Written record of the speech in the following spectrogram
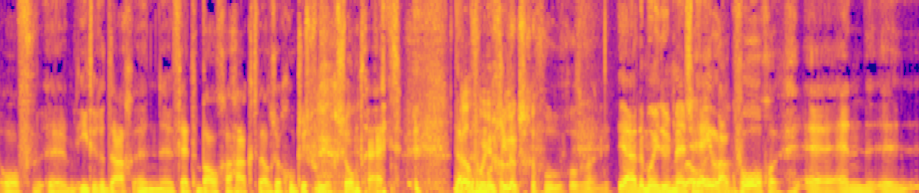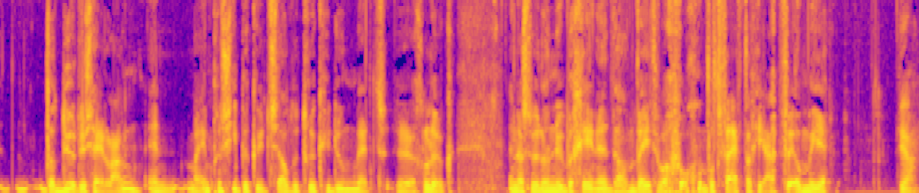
of uh, iedere dag een uh, vette bal gehakt wel zo goed is voor je gezondheid. nou, wel voor je geluksgevoel, volgens mij. Ja, dan moet je dus mensen wel, heel lang volgen. Uh, en dat duurt dus heel lang. En, maar in principe kun je hetzelfde trucje doen met geluk. En als we dan nu beginnen, dan weten we over 150 jaar veel meer. Ja.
